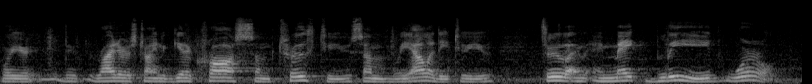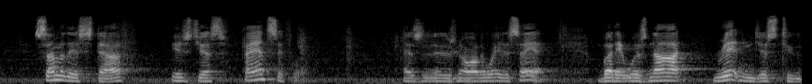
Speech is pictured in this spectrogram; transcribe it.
where the writer is trying to get across some truth to you, some reality to you, through a, a make-believe world. Some of this stuff is just fanciful there's no other way to say it. But it was not written just to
